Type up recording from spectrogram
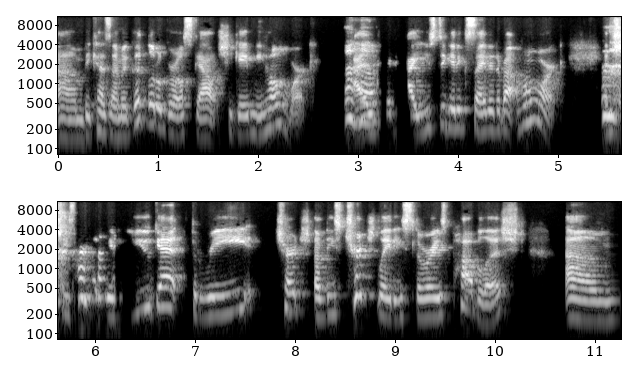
um, because I'm a good little Girl Scout, she gave me homework. Uh-huh. I, I used to get excited about homework. And she said, if you get three church of these church lady stories published, um,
